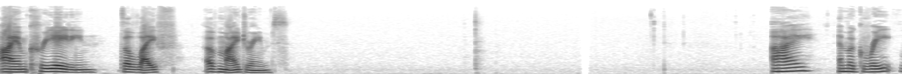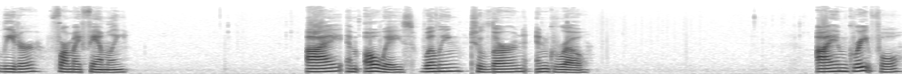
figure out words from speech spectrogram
I am creating the life of my dreams. I am a great leader for my family. I am always willing to learn and grow. I am grateful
